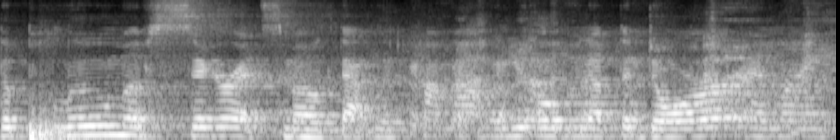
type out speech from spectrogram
the plume of cigarette smoke that would come out when you opened up the door and like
